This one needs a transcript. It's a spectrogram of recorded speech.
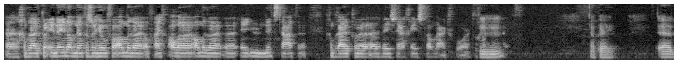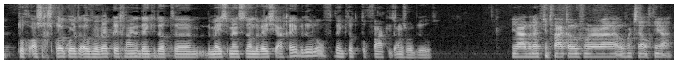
uh, gebruiken in Nederland, net als in heel veel andere, of eigenlijk alle andere EU-lidstaten, gebruiken we WCAG standaard voor. Mm Oké. Toch als er gesproken wordt over webrichtlijnen, denk je dat uh, de meeste mensen dan de WCAG bedoelen? Of denk je dat het toch vaak iets anders wordt bedoeld? Ja, dan heb je het vaak over, over hetzelfde, ja.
